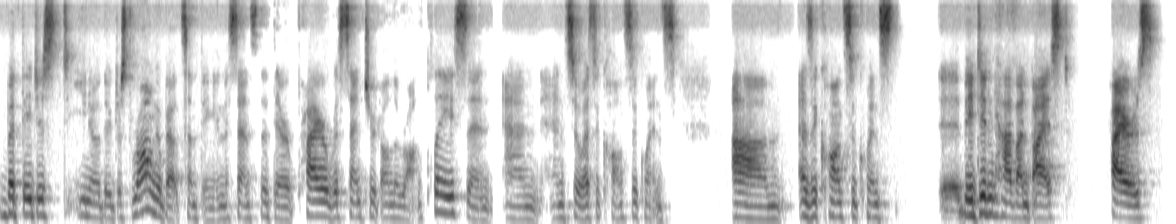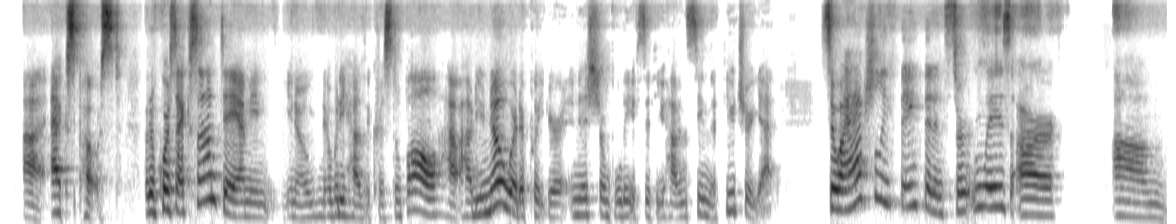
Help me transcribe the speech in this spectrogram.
but they just, you know, they're just wrong about something in the sense that their prior was centered on the wrong place. And, and, and so as a consequence, um, as a consequence, uh, they didn't have unbiased priors uh, ex post. But of course, ex ante, I mean, you know, nobody has a crystal ball. How, how do you know where to put your initial beliefs if you haven't seen the future yet? So I actually think that in certain ways our um,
